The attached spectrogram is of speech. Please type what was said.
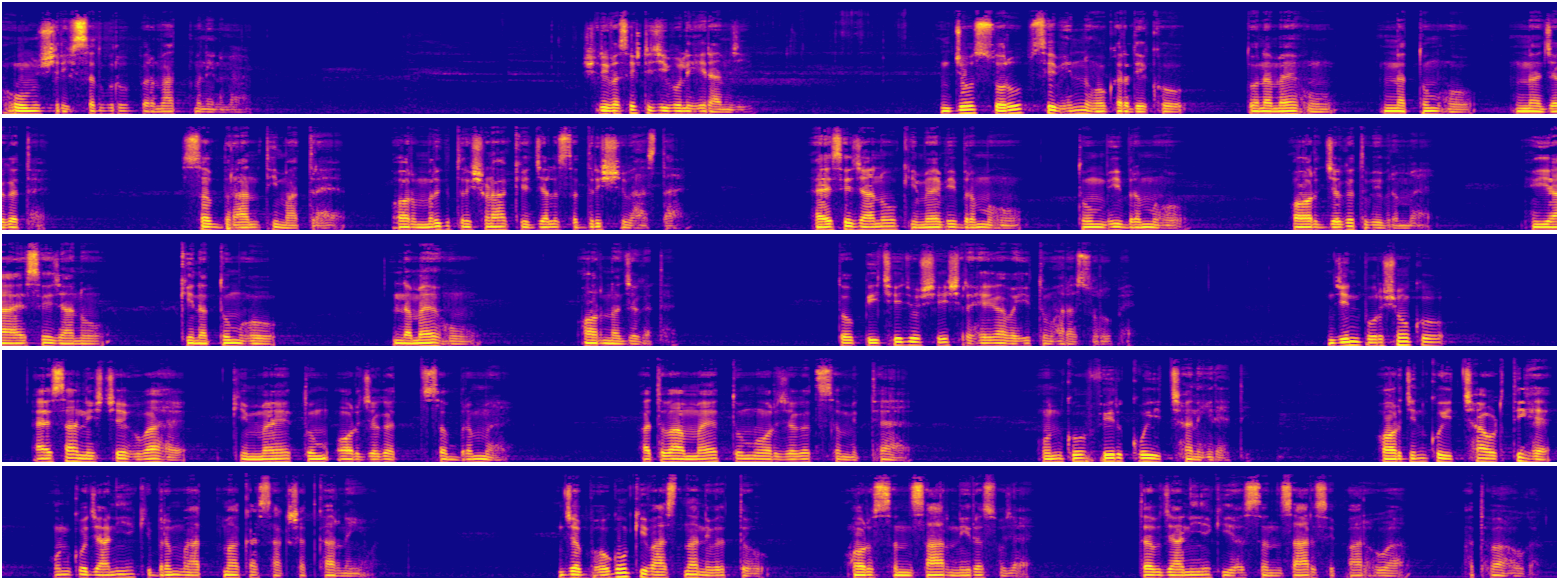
ओम श्री सदगुरु परमात्मा ने नमः। श्री वशिष्ठ जी बोले, हे राम जी, जो स्वरूप से भिन्न होकर देखो तो न मैं हूँ, न तुम हो, न जगत है। सब भ्रांति मात्र है, और मृग तृष्णा के जल सदृश भासता है। ऐसे जानो कि मैं भी ब्रह्म हूँ, तुम भी ब्रह्म हो और जगत भी ब्रह्म है। या ऐसे जानो कि न तुम हो, न मैं हूँ और न जगत है। तो पीछे जो शेष रहेगा वही तुम्हारा स्वरूप है। जिन पुरुषों को ऐसा निश्चय हुआ है कि मैं, तुम और जगत सब ब्रह्म है, अथवा मैं, तुम और जगत सब मिथ्या है उनको फिर कोई इच्छा नहीं रहती। और जिनको इच्छा उठती है, उनको जानिए कि ब्रह्म आत्मा का साक्षात्कार नहीं हुआ। जब भोगों की वासना निवृत्त हो और संसार नीरस हो जाए, तब जानिए कि यह संसार से पार हुआ अथवा होगा।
